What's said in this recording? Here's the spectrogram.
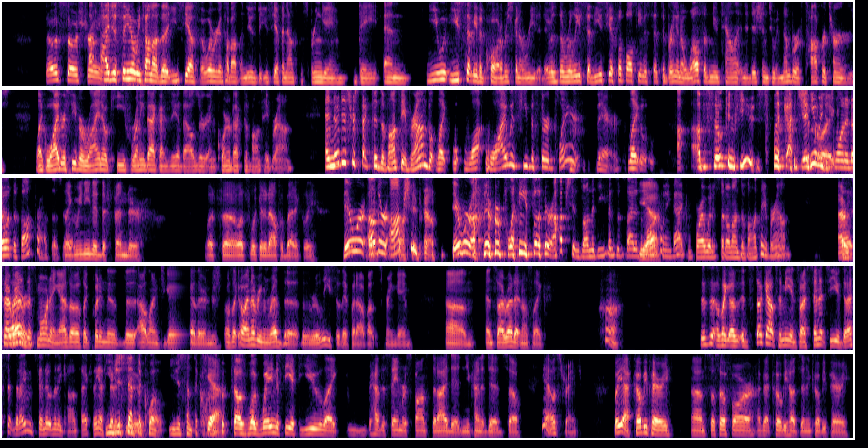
That was so strange. I, I just so you know, we talk about the UCF. We were going to talk about the news, but UCF announced the spring game date, and you you sent me the quote. I'm just going to read it. It was the release of the UCF football team is set to bring in a wealth of new talent in addition to a number of top returners like wide receiver Ryan O'Keefe, running back Isaiah Bowser, and cornerback Davonte Brown. And no disrespect to Davonte Brown, but like, why, why was he the third player there? Like, I, am so confused. Like, I genuinely like, just want to know what the thought process was. Like, we need a defender. Let's uh let's look at it alphabetically. There were other options. There were there were plenty of other options on the defensive side of the yeah. ball coming back before I would have settled on Davonte Brown. I, because I read it this morning as I was like putting the, the outline together, and just I was like, oh, I never even read the the release that they put out about the spring game, um, and so I read it and I was like, huh, this is, I was like, uh, it stuck out to me, and so I sent it to you. Did I send? Did I even send it with any context? I think I you just sent you. the quote. You just sent the quote. Yeah, because I was like, waiting to see if you like had the same response that I did, and you kind of did. So yeah, it was strange, but yeah, Kobe Perry. Um, so so far I've got Kobe Hudson and Kobe Perry.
